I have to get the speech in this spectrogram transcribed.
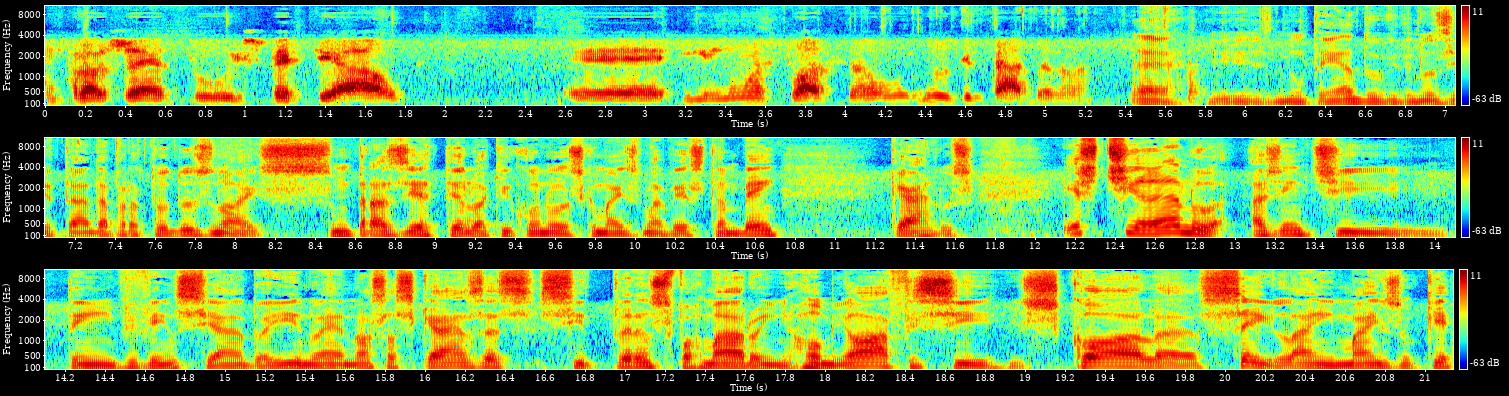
um projeto especial é, e numa situação inusitada, não é? É, e não tenha dúvida, inusitada para todos nós. Um prazer tê-lo aqui conosco mais uma vez também. Carlos, este ano a gente tem vivenciado aí, não é? Nossas casas se transformaram em home office, escola, sei lá em mais o quê.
